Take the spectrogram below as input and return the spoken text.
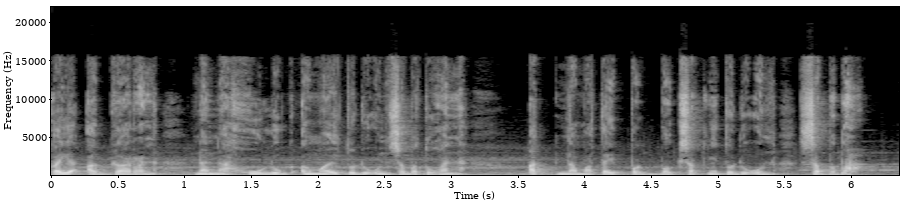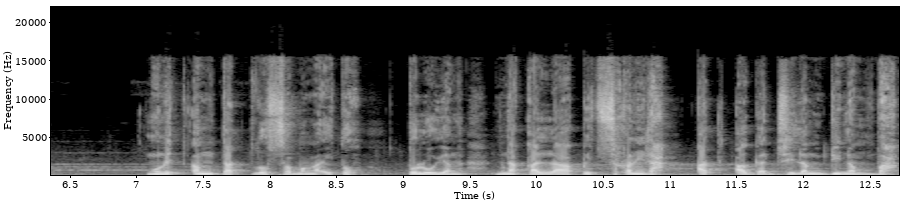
kaya agaran na nahulog ang mga ito doon sa batuhan at namatay pagbagsak nito doon sa baba. Ngunit ang tatlo sa mga ito tuluyang nakalapit sa kanila at agad silang dinamba.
